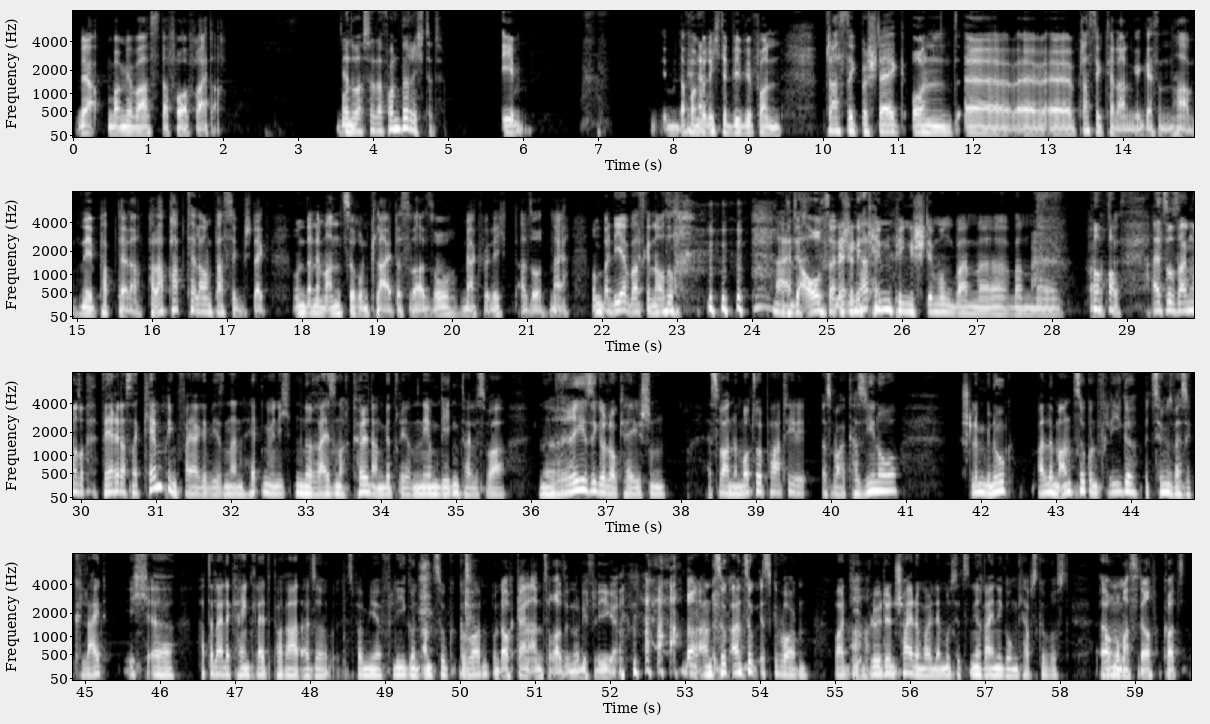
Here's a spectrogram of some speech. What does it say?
Ja, bei mir war es davor Freitag. Ja, du hast ja davon berichtet. Eben. Davon berichtet, wie wir von Plastikbesteck und äh, äh, äh, Plastiktellern gegessen haben. Nee, Pappteller. Pa- Pappteller und Plastikbesteck. Und dann im Anzug und Kleid. Das war so merkwürdig. Also, naja. Und bei dir war es genauso. Nein. Hattet ihr auch so eine Wir- schöne Campingstimmung beim, äh, beim äh, Weihnachtsfest? Also sagen wir so, wäre das eine Campingfeier gewesen, dann hätten wir nicht eine Reise nach Köln angetreten. Nee, im Gegenteil, es war eine riesige Location. Es war eine Motto-Party, es war Casino, schlimm genug, alle im Anzug und Fliege, beziehungsweise Kleid. Ich äh, hatte leider kein Kleid parat, also ist bei mir Fliege und Anzug geworden. Und auch kein Anzug, also nur die Fliege. Nee, Anzug, Anzug ist geworden. War die blöde Entscheidung, weil der muss jetzt in die Reinigung, ich hab's gewusst. Warum Ähm, hast du drauf gekotzt?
